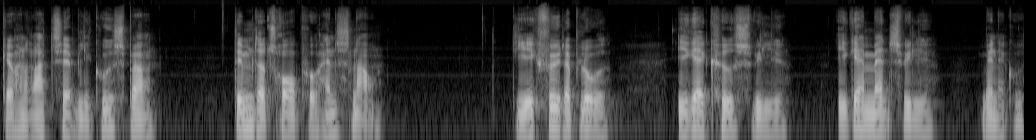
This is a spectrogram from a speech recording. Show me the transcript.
gav han ret til at blive Guds børn, dem der tror på hans navn. De er ikke født af blod, ikke af køds vilje, ikke af mands vilje, men af Gud.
